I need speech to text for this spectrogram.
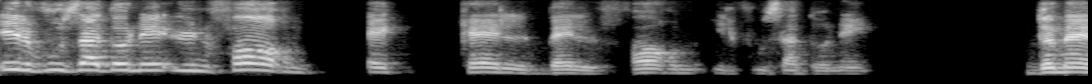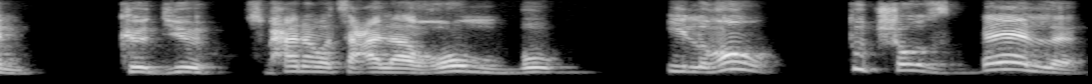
il vous a donné une forme, et quelle belle forme il vous a donnée. De même que Dieu, subhanahu wa ta'ala, rend beau, il rend toutes choses belles,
